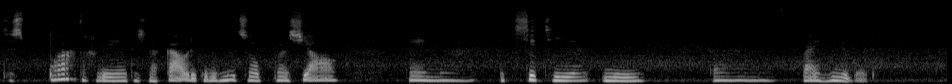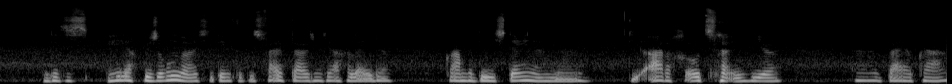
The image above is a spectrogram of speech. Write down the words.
Het is prachtig weer. Het is weer koud. Ik heb een muts op, sjaal. En ik zit hier nu bij een hunebed. En dit is heel erg bijzonder als je denkt dat is 5000 jaar geleden kwamen die stenen uh, die aardig groot zijn hier uh, bij elkaar.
